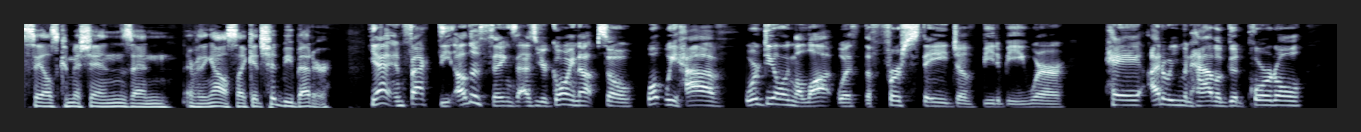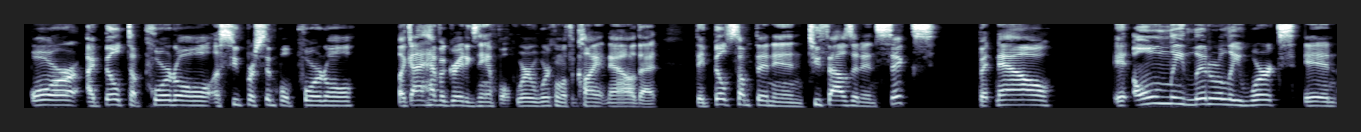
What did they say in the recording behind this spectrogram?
sales commissions and everything else. Like it should be better. Yeah. In fact, the other things as you're going up, so what we have, we're dealing a lot with the first stage of B2B where, hey, I don't even have a good portal, or I built a portal, a super simple portal. Like I have a great example. We're working with a client now that they built something in 2006, but now it only literally works in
